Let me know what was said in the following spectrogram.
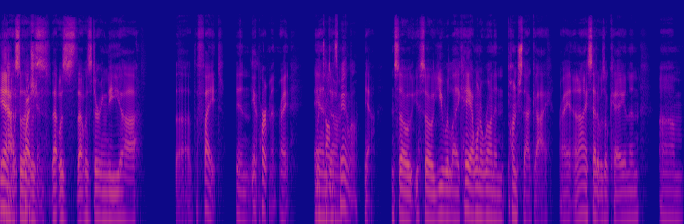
And yeah. that was so that questioned. was that was that was during the uh, the the fight in the apartment, right? with Thomas um, Manuel. Yeah, and so, so you were like, "Hey, I want to run and punch that guy," right? And I said it was okay. And then um,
